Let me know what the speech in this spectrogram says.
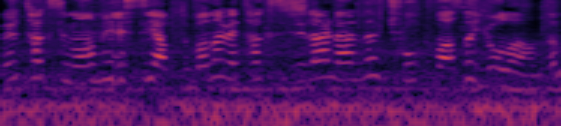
böyle taksi muamelesi yaptı bana ve taksicilerden de çok fazla yol aldım.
